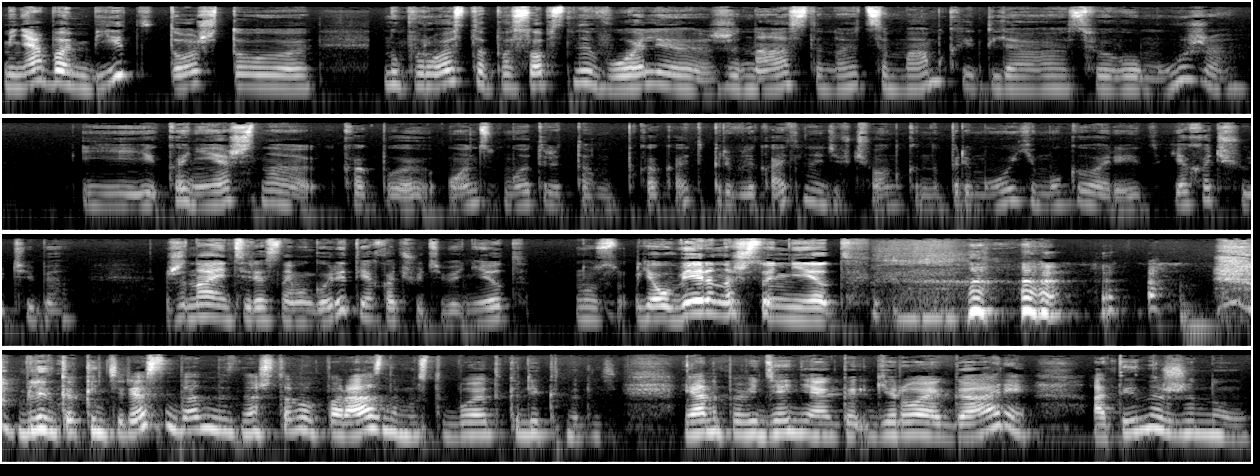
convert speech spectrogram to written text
Меня бомбит то, что, ну, просто по собственной воле жена становится мамкой для своего мужа. И, конечно, как бы он смотрит, там, какая-то привлекательная девчонка напрямую ему говорит, я хочу тебя. Жена, интересно, ему говорит, я хочу тебя. Нет. Ну, я уверена, что нет. Блин, как интересно, да, на что мы по-разному с тобой откликнулись. Я на поведение героя Гарри, а ты на жену.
